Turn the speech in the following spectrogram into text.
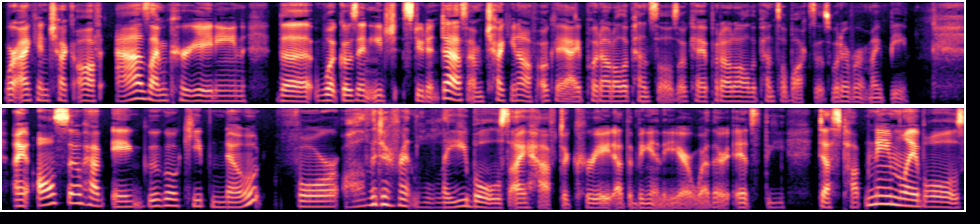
where I can check off as I'm creating the what goes in each student desk. I'm checking off, okay, I put out all the pencils, okay, I put out all the pencil boxes, whatever it might be. I also have a Google Keep note for all the different labels I have to create at the beginning of the year, whether it's the desktop name labels,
